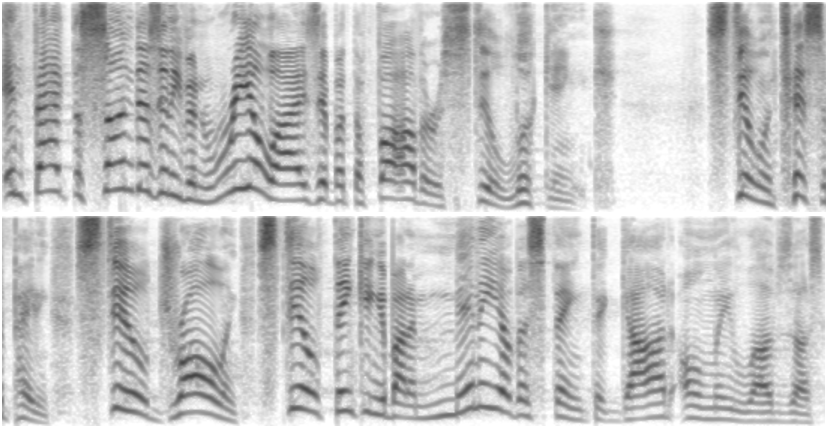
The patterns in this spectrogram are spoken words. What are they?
In fact, the son doesn't even realize it, but the father is still looking, still anticipating, still drawing, still thinking about it. Many of us think that God only loves us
